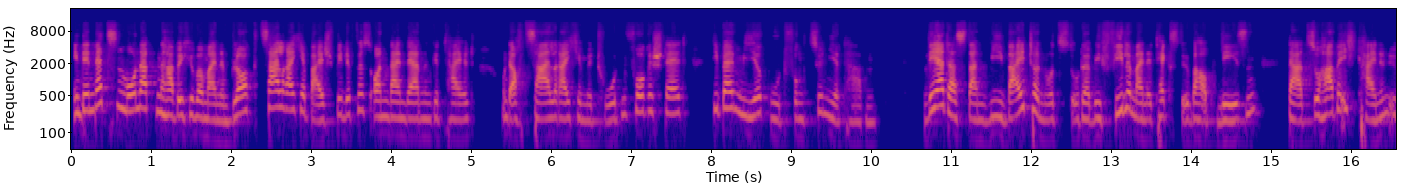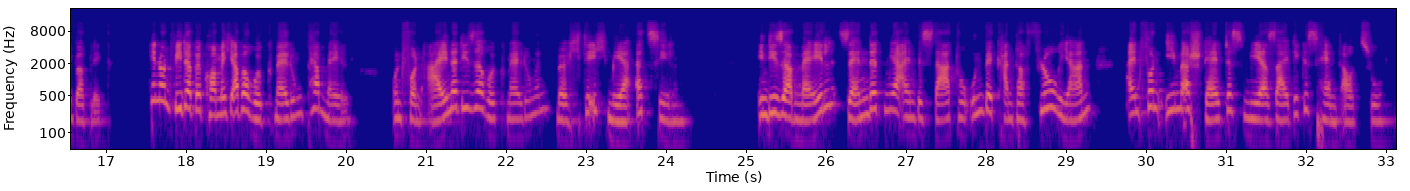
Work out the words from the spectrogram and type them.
In den letzten Monaten habe ich über meinen Blog zahlreiche Beispiele fürs Online-Lernen geteilt und auch zahlreiche Methoden vorgestellt, die bei mir gut funktioniert haben. Wer das dann wie weiter nutzt oder wie viele meine Texte überhaupt lesen, dazu habe ich keinen Überblick. Hin und wieder bekomme ich aber Rückmeldungen per Mail. Und von einer dieser Rückmeldungen möchte ich mehr erzählen. In dieser Mail sendet mir ein bis dato unbekannter Florian ein von ihm erstelltes mehrseitiges Handout zu.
